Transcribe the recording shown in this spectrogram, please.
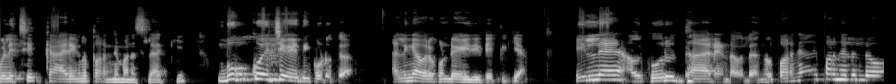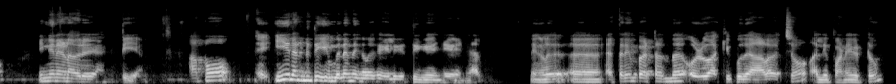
വിളിച്ച് കാര്യങ്ങൾ പറഞ്ഞ് മനസ്സിലാക്കി ബുക്ക് വെച്ച് എഴുതി കൊടുക്കുക. അല്ലെങ്കിൽ അവരെ കൊണ്ട് എഴുതിയിട്ടിപ്പിക്കുക ഇല്ലേ? അവർക്ക് ഒരു ധാരണ ഉണ്ടാവില്ല. നിങ്ങൾ പറഞ്ഞ പറഞ്ഞില്ലല്ലോ. ഇങ്ങനെയാണ് അവർ ആക്ട് ചെയ്യുക. അപ്പോ ഈ രണ്ട് ടീമിനെ നിങ്ങൾ കയ്യിൽ കിട്ടി കഴിഞ്ഞു കഴിഞ്ഞാൽ നിങ്ങൾ എത്രയും പെട്ടെന്ന് ഒഴിവാക്കി പുതിയ ആളെ വെച്ചോ അല്ലെങ്കിൽ പണി കിട്ടും.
